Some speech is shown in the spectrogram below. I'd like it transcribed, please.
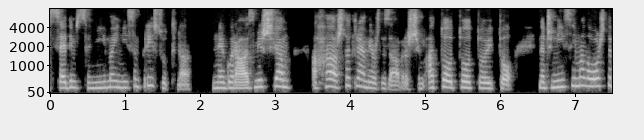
sedim sa njima i nisam prisutna, nego razmišljam, aha, šta trebam još da završim, a to, to, to i to. Znači nisam imala uopšte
